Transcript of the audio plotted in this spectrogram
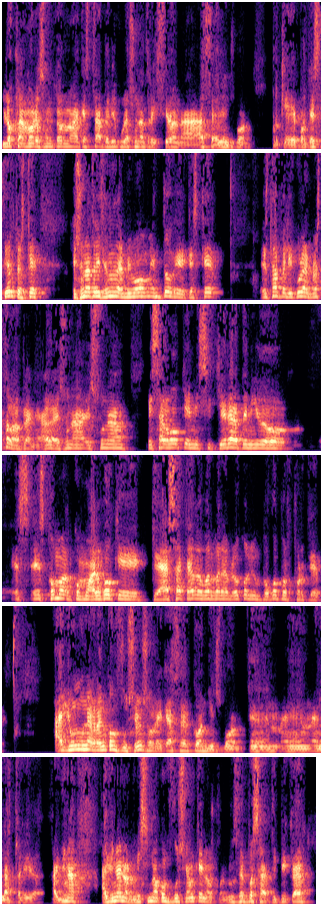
los clamores en torno a que esta película es una traición hacia James Bond. Porque, porque es cierto, es que es una traición del mismo momento que, que es que esta película no estaba planeada, es una, es una, es algo que ni siquiera ha tenido, es, es como, como algo que, que ha sacado Bárbara Broccoli un poco, pues porque hay una gran confusión sobre qué hacer con James Bond en, la actualidad. Hay una, hay una enormísima confusión que nos conduce pues, a típicas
